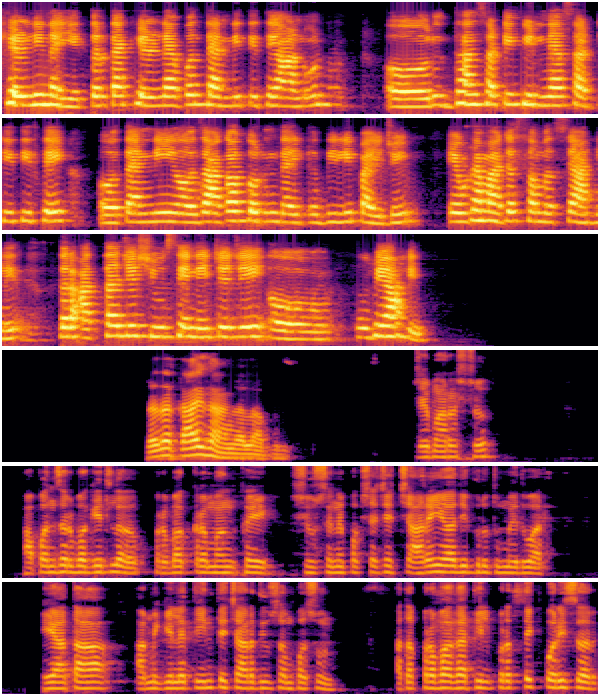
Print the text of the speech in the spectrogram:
खेळणी नाहीयेत तर त्या खेळण्या पण त्यांनी तिथे आणून वृद्धांसाठी फिरण्यासाठी तिथे त्यांनी जागा करून द्याय दिली पाहिजे. एवढ्या माझ्या समस्या आहेत. तर आता जे शिवसेनेचे जे उभे आहेत. दादा काय सांगाल आपण? जय महाराष्ट्र. आपण जर बघितलं प्रभाग क्रमांक एक शिवसेना पक्षाचे चारही अधिकृत उमेदवार. हे आता आम्ही गेल्या तीन ते चार दिवसांपासून आता प्रभागातील प्रत्येक परिसर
